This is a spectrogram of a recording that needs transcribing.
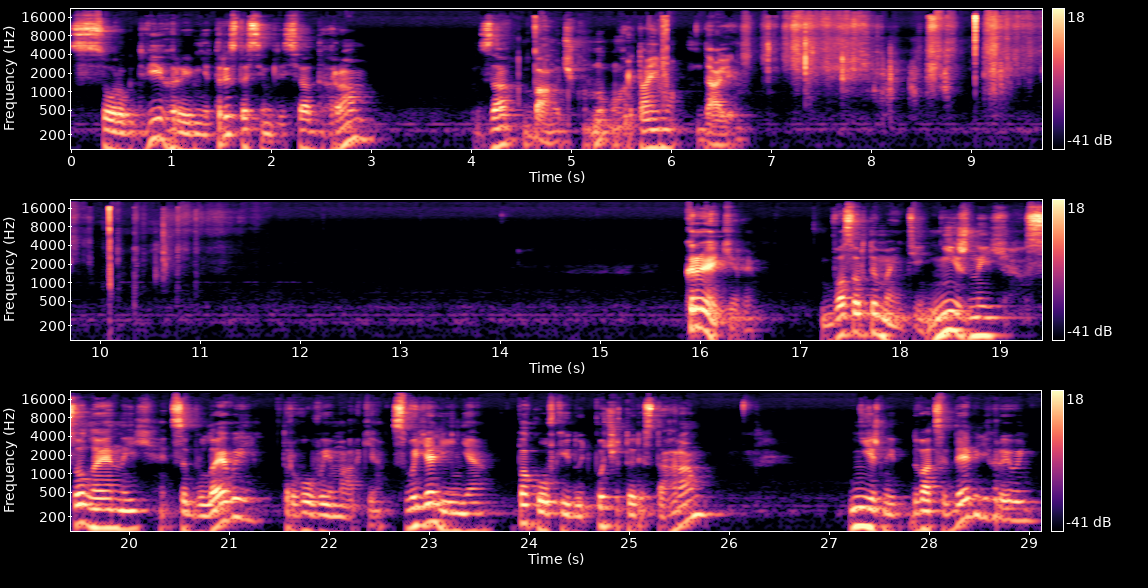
42 гривні 370 грам за баночку. Ну, гортаємо далі. Крекери в асортименті ніжний, солений, цибулевий торгової марки. Своя лінія. Упаковки йдуть по 400 грам. Ніжний 29 гривень,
